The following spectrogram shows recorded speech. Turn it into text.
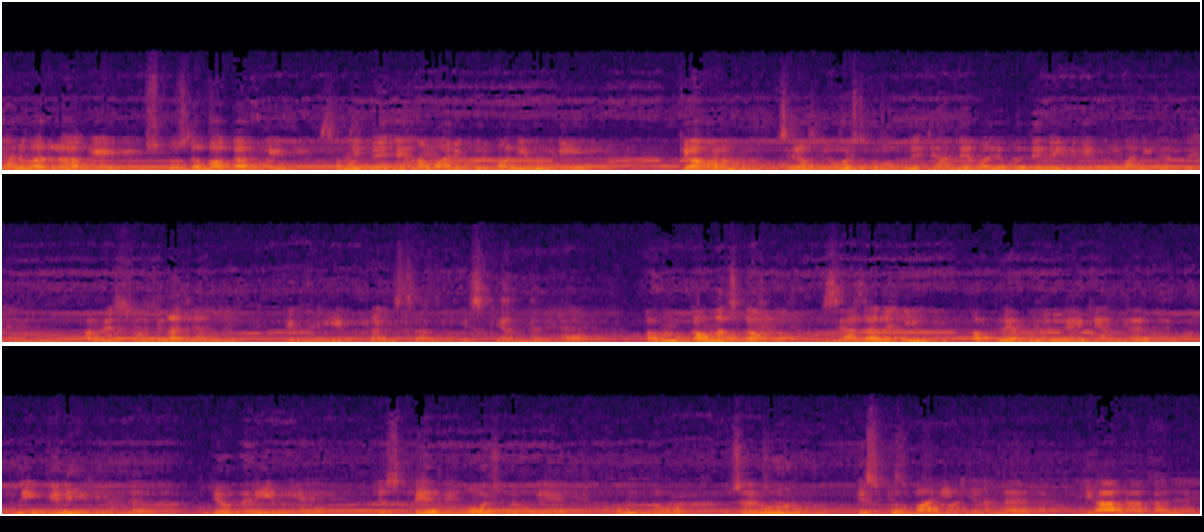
जानवर ला के उसको जबा करके समझते हैं हमारी कुर्बानी होगी? क्या हम सिर्फ़ गोश्त को अपने जानने वाले को देने के लिए कुर्बानी करते हैं? हमें सोचना चाहिए कि गरीब का हिस्सा भी इसके अंदर है। हम कम अज कम ज़्यादा नहीं, अपने मोहल्ले के अंदर अपनी गली के अंदर जो गरीब हैं, जो सफ़ेद पोश लोग हैं, उनको ज़रूर इस कुर्बानी के अंदर याद रखा जाए।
